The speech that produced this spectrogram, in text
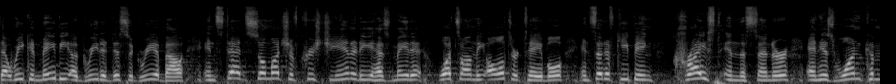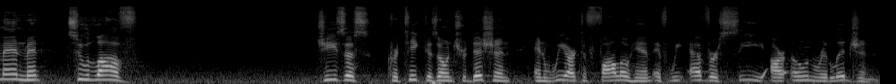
that we can maybe agree to disagree about. Instead, so much of Christianity has made it what's on the altar table instead of keeping Christ in the center and his one commandment to love. Jesus critiqued his own tradition, and we are to follow him if we ever see our own religion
